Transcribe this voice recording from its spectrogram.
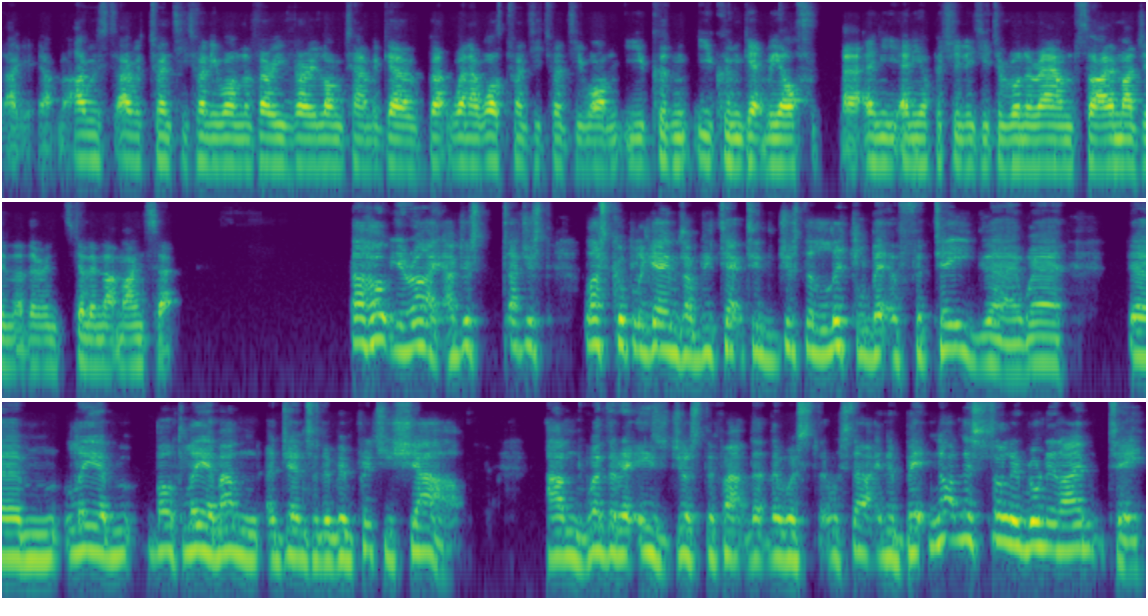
I, I was I was 2021 a very very long time ago. But when I was 2021, you couldn't you couldn't get me off uh, any any opportunity to run around. So I imagine that they're in, still in that mindset. I hope you're right. I just I just last couple of games I've detected just a little bit of fatigue there, where um, Liam both Liam and Jensen have been pretty sharp. And whether it is just the fact that they were, were starting a bit, not necessarily running empty,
